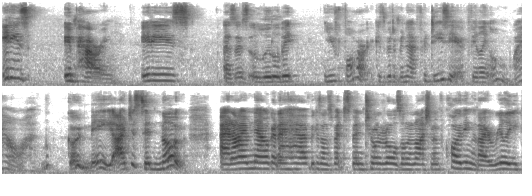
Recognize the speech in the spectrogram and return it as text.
It is empowering. It is, as a little bit euphoric. It's a bit of an aphrodisiac feeling, oh wow, look, go me. I just said no. And I'm now gonna have, because I was about to spend $200 on an item of clothing that I really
